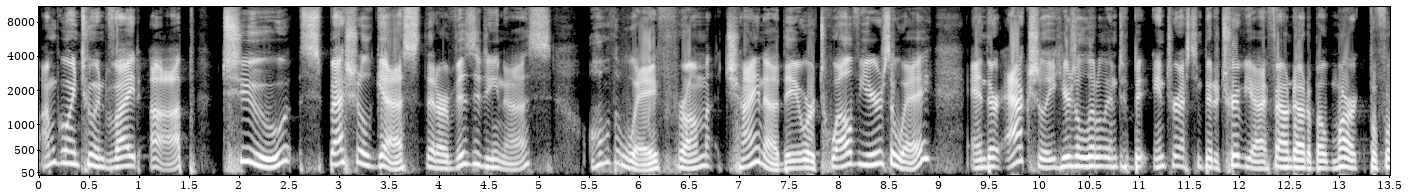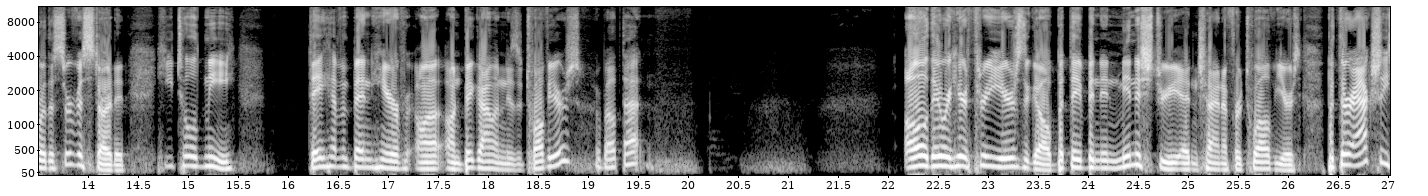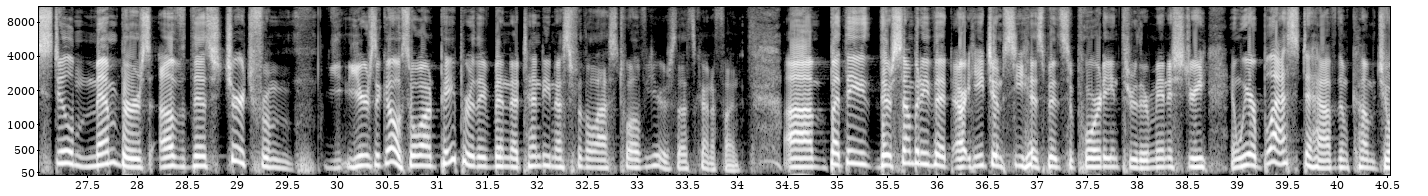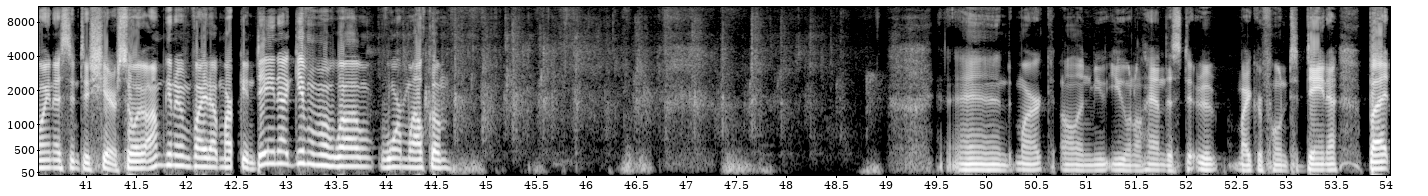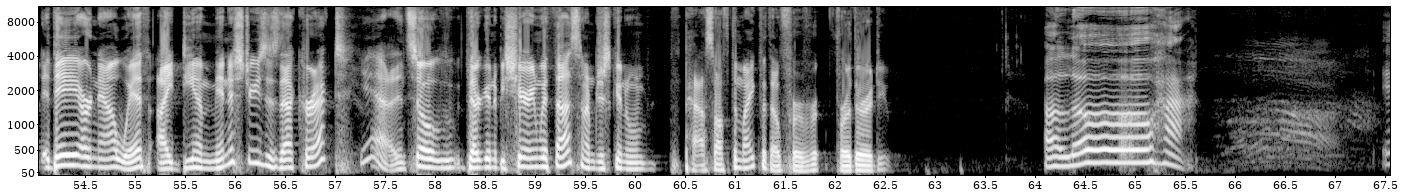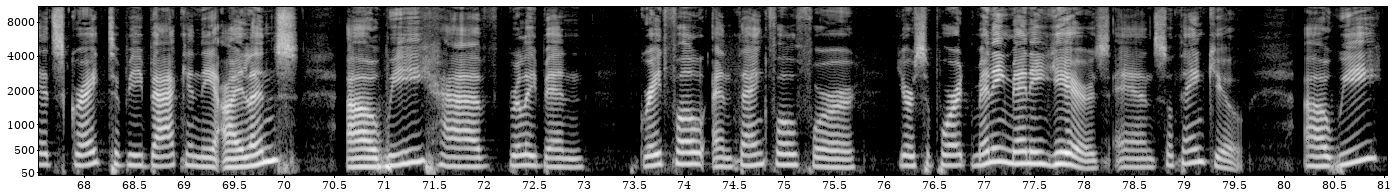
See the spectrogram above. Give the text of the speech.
I'm going to invite up two special guests that are visiting us all the way from China. They were 12 years away, and they're actually, here's a little interesting bit of trivia I found out about Mark before the service started. He told me they haven't been here uh, on Big Island, is it 12 years? About that? Oh, they were here three years ago, but they've been in ministry in China for 12 years. But they're actually still members of this church from years ago. So on paper, they've been attending us for the last 12 years. That's kind of fun. Um, but they, there's somebody that our HMC has been supporting through their ministry, and we are blessed to have them come join us and to share. So I'm going to invite up Mark and Dana. Give them a warm welcome. And Mark, I'll unmute you and I'll hand this uh, microphone to Dana. But they are now with Idea Ministries, is that correct? Yeah. And so they're going to be sharing with us, and I'm just going to pass off the mic without further, further ado. Aloha. It's great to be back in the islands. Uh, we have really been grateful and thankful for your support many, many years, and so thank you. Uh, we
